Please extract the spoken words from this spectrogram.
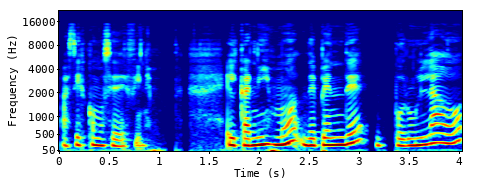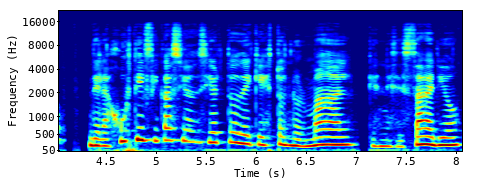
Así es como se define. El carnismo depende, por un lado, de la justificación, ¿cierto?, de que esto es normal, que es necesario.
